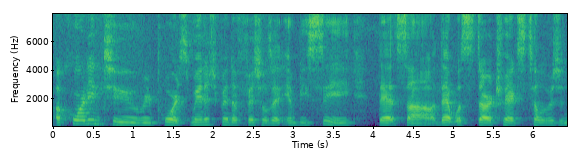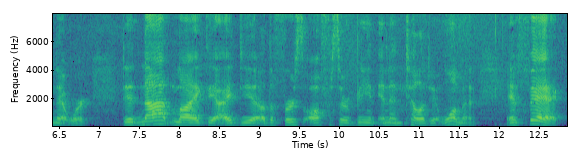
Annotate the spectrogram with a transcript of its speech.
According to reports, management officials at NBC, that's uh, that was Star Trek's television network, did not like the idea of the first officer being an intelligent woman. In fact,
